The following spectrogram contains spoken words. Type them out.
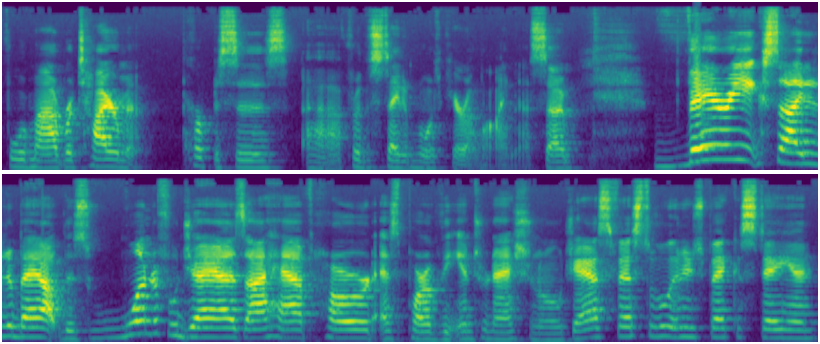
for my retirement purposes uh, for the state of North Carolina. So, very excited about this wonderful jazz I have heard as part of the International Jazz Festival in Uzbekistan,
